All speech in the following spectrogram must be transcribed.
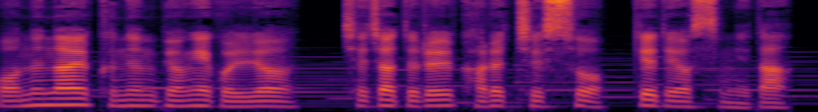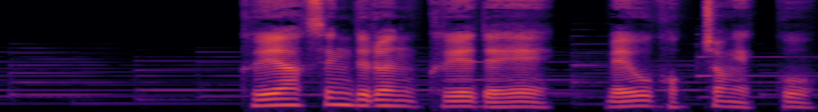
어느 날 그는 병에 걸려 제자들을 가르칠 수 없게 되었습니다. 그의 학생들은 그에 대해 매우 걱정했고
